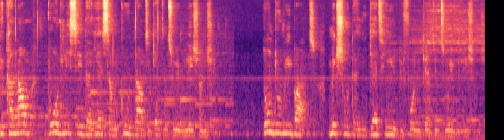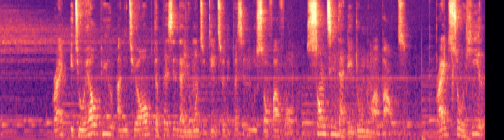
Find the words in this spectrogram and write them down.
You can now boldly say that yes, I'm good now to get into a relationship. Don't do rebounds. Make sure that you get healed before you get into a relationship right? It will help you and it will help the person that you want to date. So the person will suffer for something that they don't know about, right? So heal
